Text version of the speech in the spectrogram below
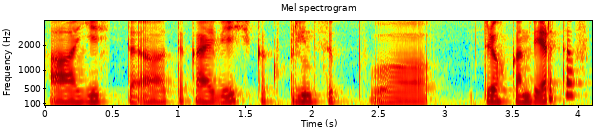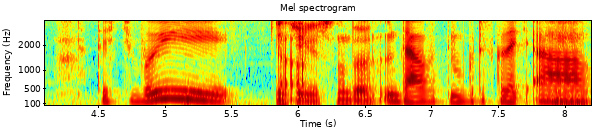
а, есть такая вещь, как принцип трех конвертов, то есть вы Интересно, да. Да, вот могу рассказать. А,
